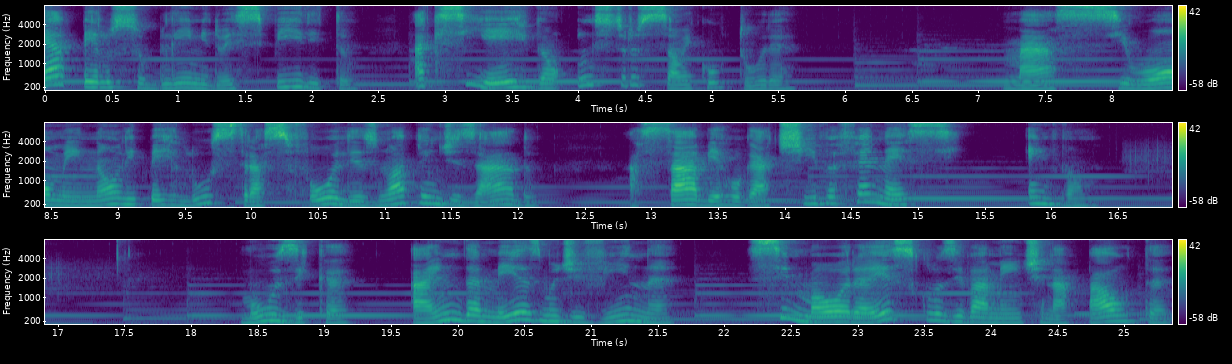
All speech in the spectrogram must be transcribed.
é apelo sublime do espírito a que se ergam instrução e cultura. Mas se o homem não lhe perlustra as folhas no aprendizado, a sábia rogativa fenece em vão. Música, ainda mesmo divina, se mora exclusivamente na pauta,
